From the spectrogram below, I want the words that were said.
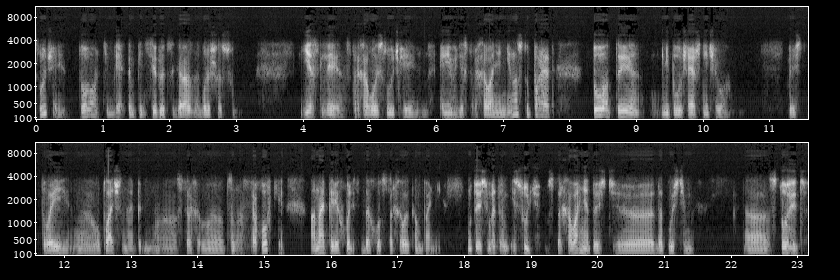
случай, то тебе компенсируется гораздо большая сумма. Если страховой случай в периоде страхования не наступает, то ты не получаешь ничего. То есть твои э, уплаченная э, страх, цена страховки, она переходит в доход страховой компании. Ну, то есть в этом и суть страхования. То есть, допустим, Э, стоит,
